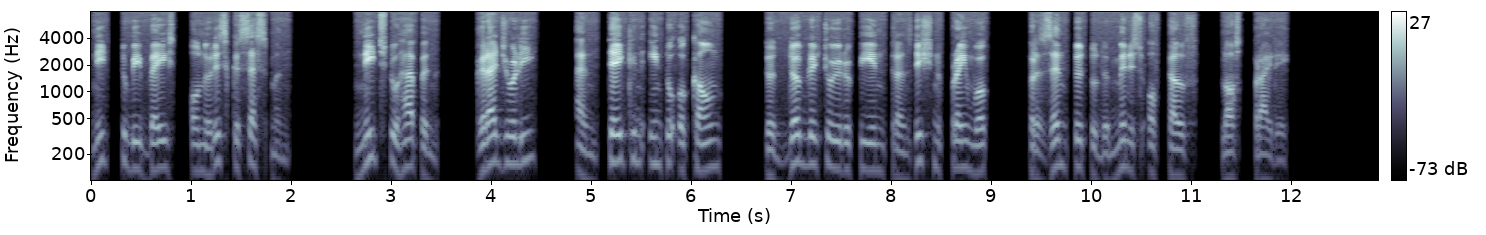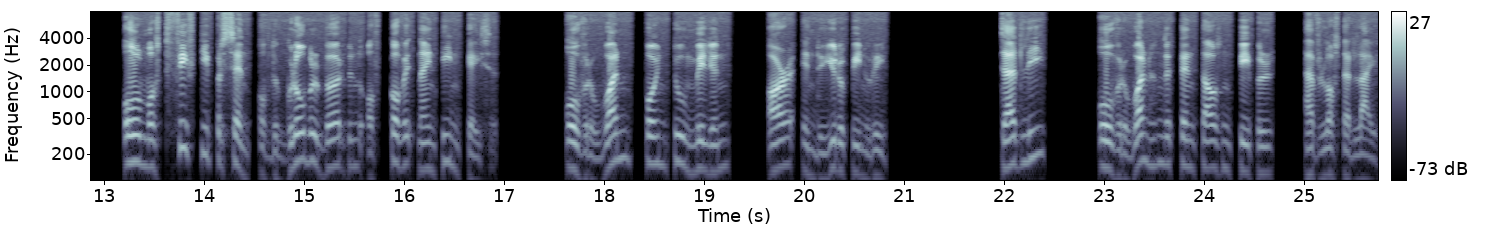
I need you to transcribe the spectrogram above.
needs to be based on a risk assessment, needs to happen gradually and taken into account the WHO European Transition Framework presented to the Minister of Health last Friday. Almost 50% of the global burden of COVID-19 cases, over 1.2 million, are in the European region. Sadly, over 110,000 people have lost their lives.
